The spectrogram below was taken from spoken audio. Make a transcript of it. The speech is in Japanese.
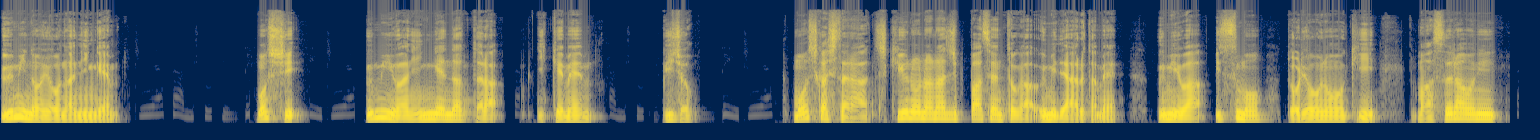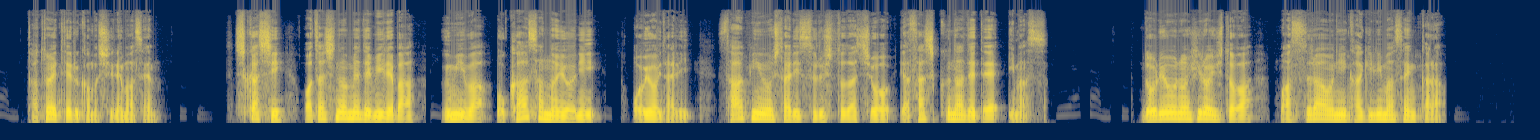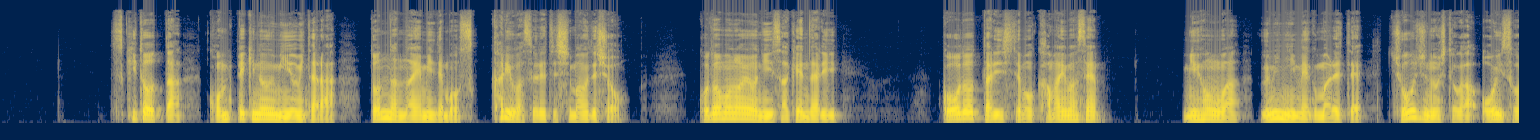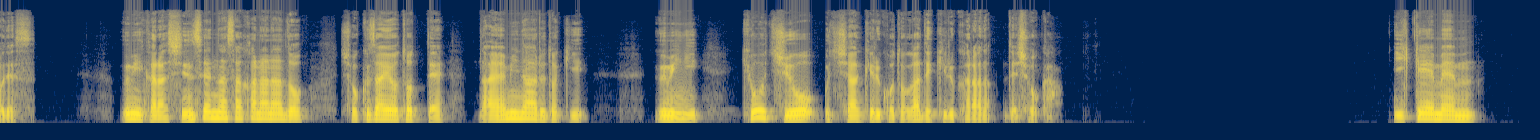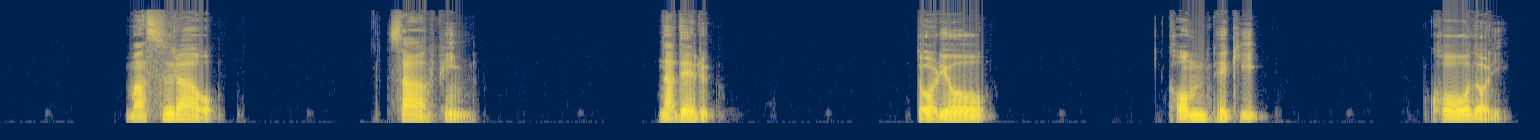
海のような人間。もし、海は人間だったら、イケメン、美女。もしかしたら地球の70%が海であるため、海はいつも度量の大きいマスラオに例えているかもしれません。しかし、私の目で見れば、海はお母さんのように泳いだり、サーフィンをしたりする人たちを優しく撫でています。度量の広い人はマスラオに限りませんから。透き通った紺碧の海を見たら、どんな悩みでもすっかり忘れてしまうでしょう。子供のように叫んだり、こうどったりしても構いません。日本は海に恵まれて長寿の人が多いそうです。海から新鮮な魚など食材をとって悩みのあるとき、海に境地を打ち明けることができるからでしょうか。イケメン、マスラオ、サーフィン、撫でる、度量、紺碧、小踊り。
